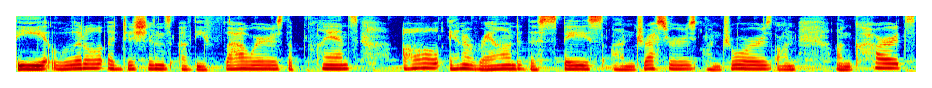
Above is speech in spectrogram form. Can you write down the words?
the little additions of the flowers, the plants, all in around the space on dressers, on drawers, on on carts,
